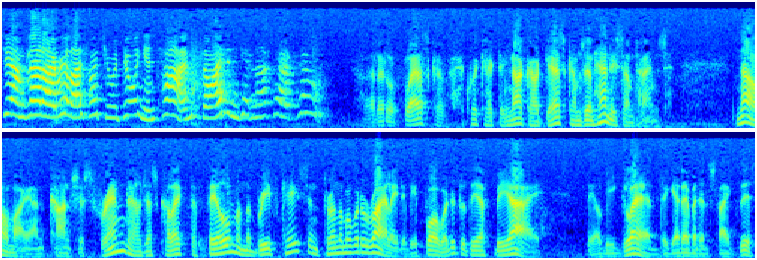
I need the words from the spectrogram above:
Gee, I'm glad I realized what you were doing in time, so I didn't get knocked out, too. That little flask of quick acting knockout gas comes in handy sometimes. Now, my unconscious friend, I'll just collect the film and the briefcase and turn them over to Riley to be forwarded to the FBI. They'll be glad to get evidence like this.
